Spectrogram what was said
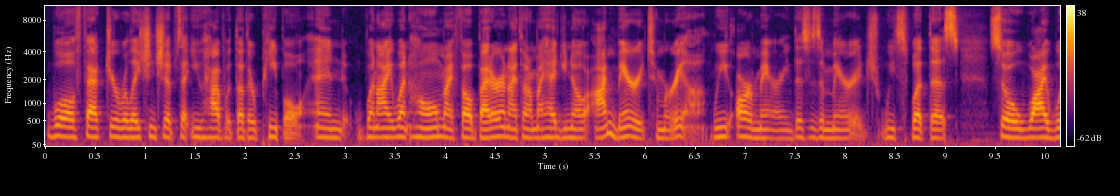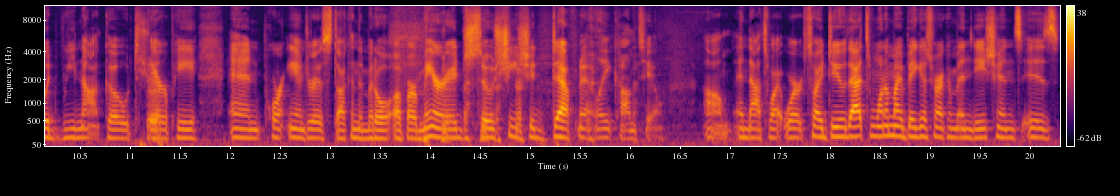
will affect your relationships that you have with other people. And when I went home, I felt better, and I thought in my head, you know, I'm married to Maria. We are married. This is a marriage. We split this, so why would we not go to therapy? And poor Andrea is stuck in the middle of our marriage, so she should definitely come to um, and that's why it works. So I do. That's one of my biggest recommendations is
